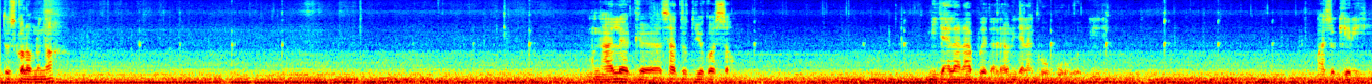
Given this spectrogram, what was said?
tu sekolah menengah. Menghala ke 170. Ni jalan apa tak tahu ni jalan kubur ni. Masuk kiri.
